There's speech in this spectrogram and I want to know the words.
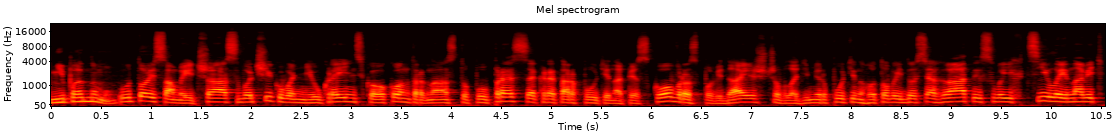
Ни по одному. У той самий час, в очікуванні українського контрнаступу, прес-секретар Путіна Пєсков розповідає, що Владімір Путін готовий досягати своїх цілей навіть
